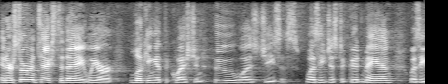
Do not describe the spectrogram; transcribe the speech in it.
In our sermon text today, we are looking at the question who was Jesus? Was he just a good man? Was he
